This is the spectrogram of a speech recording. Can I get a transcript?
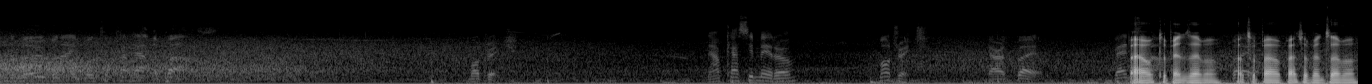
On the move and able to cut out the pass. Modric. Now Casemiro. Modric. Gareth Bale. Bow to Benzema. Back to Bow. Back to Benzema.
